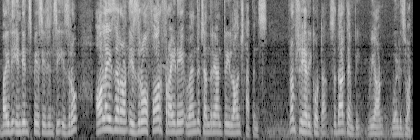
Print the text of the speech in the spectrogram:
by the indian space agency ISRO. All eyes are on ISRO for Friday when the Chandrayaan 3 launch happens. From Sriharikota, Siddharth MP, WION World is One.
